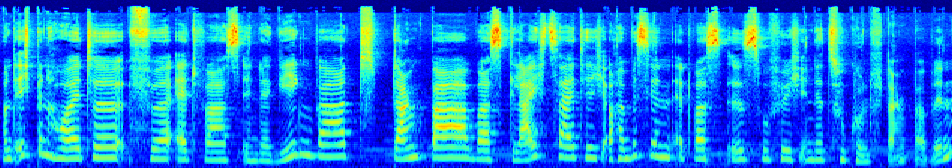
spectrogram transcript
Und ich bin heute für etwas in der Gegenwart dankbar, was gleichzeitig auch ein bisschen etwas ist, wofür ich in der Zukunft dankbar bin.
